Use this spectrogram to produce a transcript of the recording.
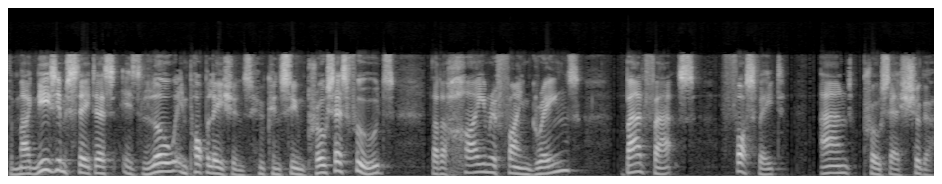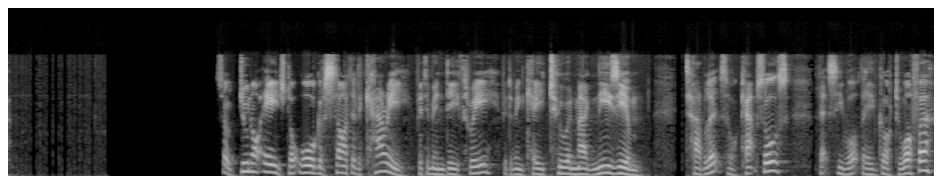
The magnesium status is low in populations who consume processed foods that are high in refined grains, bad fats, phosphate, and processed sugar. So DoNotAge.org have started to carry vitamin D3, vitamin K2 and magnesium tablets or capsules. Let's see what they've got to offer.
